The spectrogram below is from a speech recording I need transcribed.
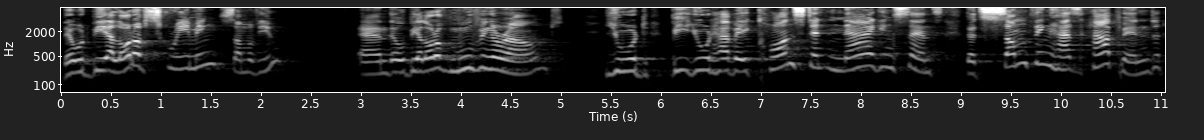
There would be a lot of screaming, some of you, and there would be a lot of moving around. You would be, you would have a constant nagging sense that something has happened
